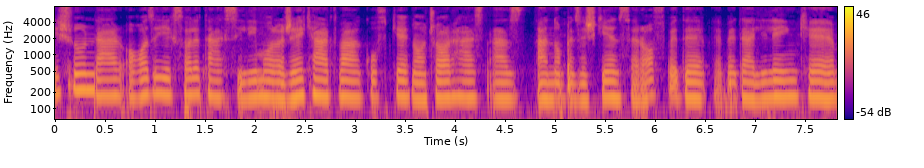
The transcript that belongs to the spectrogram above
ایشون در آغاز یک سال تحصیلی مراجعه کرد و گفت که ناچار هست از دندان پزشکی انصراف بده به دلیل اینکه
